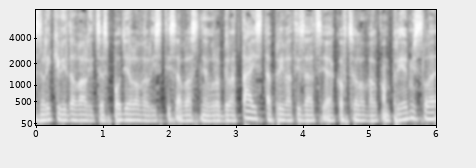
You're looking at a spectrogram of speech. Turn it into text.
zlikvidovali cez podielové listy sa vlastne urobila tá istá privatizácia ako v celom veľkom priemysle.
